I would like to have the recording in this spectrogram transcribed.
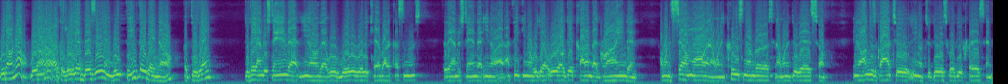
we don't know. We don't know because we get busy and we think that they know, but do they? Do they understand that you know that we really, really care about our customers? Do they understand that you know? I, I think you know we get we all get caught on that grind and I want to sell more and I want to increase numbers and I want to do this. So, you know, I'm just glad to, you know, to do this with you, Chris, and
